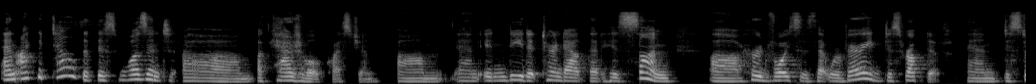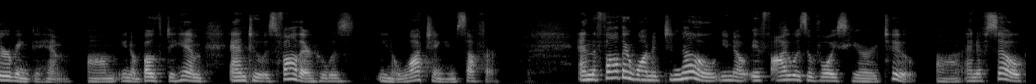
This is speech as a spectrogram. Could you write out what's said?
and I could tell that this wasn't um, a casual question. Um, and indeed, it turned out that his son uh, heard voices that were very disruptive and disturbing to him, um, you know, both to him and to his father, who was, you know, watching him suffer. And the father wanted to know, you know, if I was a voice hearer too. Uh, and if so,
